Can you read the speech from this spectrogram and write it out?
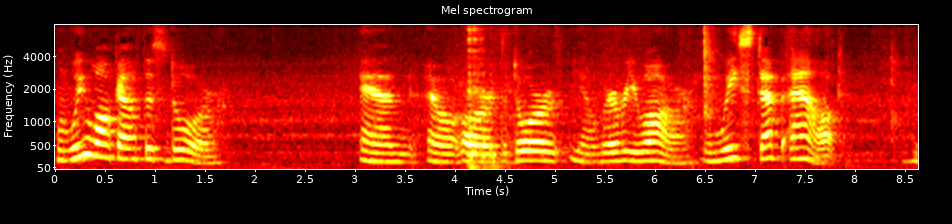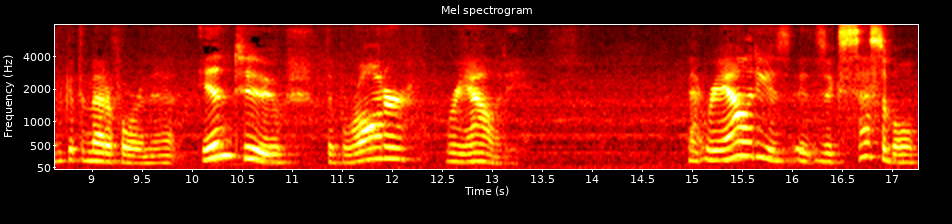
When we walk out this door, and or the door, you know, wherever you are, when we step out, look at the metaphor in that, into the broader reality. That reality is, is accessible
